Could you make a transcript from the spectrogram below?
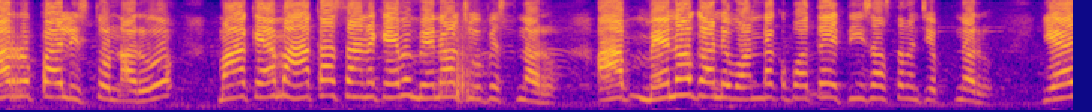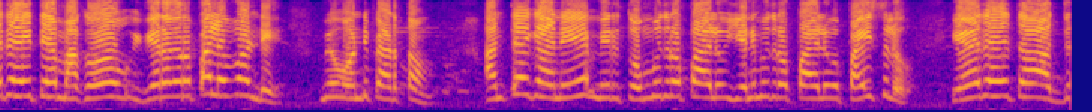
ఆరు రూపాయలు ఇస్తున్నారు. మాకేమో ఆకాశానికేమో మెనోలు చూపిస్తున్నారు. ఆ మెనూ కానీ వండకపోతే తీసేస్తామని చెప్తున్నారు. ఏదైతే మాకు ఇరవై రూపాయలు ఇవ్వండి మేము వండి పెడతాం. అంతేగాని మీరు తొమ్మిది రూపాయలు ఎనిమిది రూపాయలు పైసలు ఏదైతే అర్ధ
